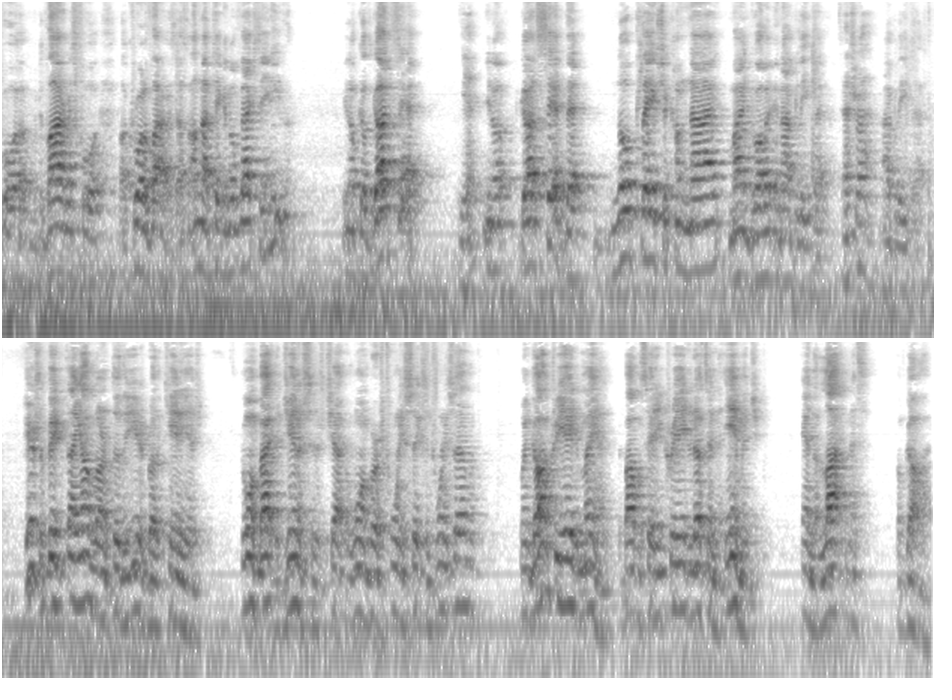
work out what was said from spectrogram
for the virus for uh, coronavirus? I said, I'm not taking no vaccine either. You know, because God said, Yeah. you know, God said that no plague should come nigh my dwelling, and I believe that. That's right. I believe that. Here's a big thing I've learned through the years, Brother Kenny, is going back to Genesis chapter 1, verse 26 and 27. When God created man, the Bible said he created us in the image and the likeness of God.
